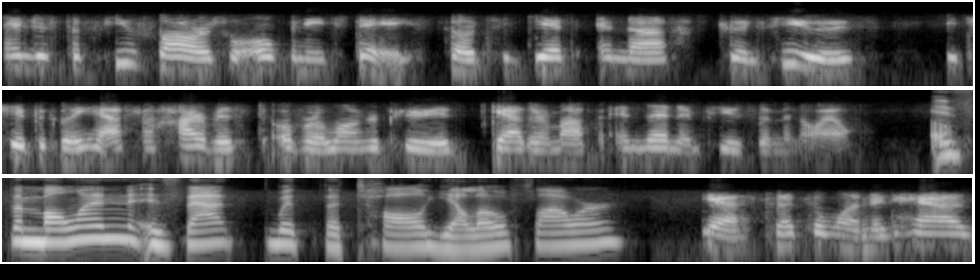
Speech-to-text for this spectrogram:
and just a few flowers will open each day. So to get enough to infuse, you typically have to harvest over a longer period, gather them up, and then infuse them in oil. Is the mullein, is that with the tall yellow flower? Yes, that's the one. It has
